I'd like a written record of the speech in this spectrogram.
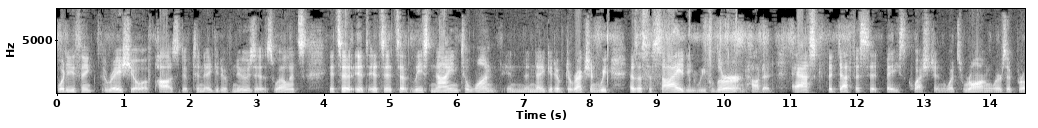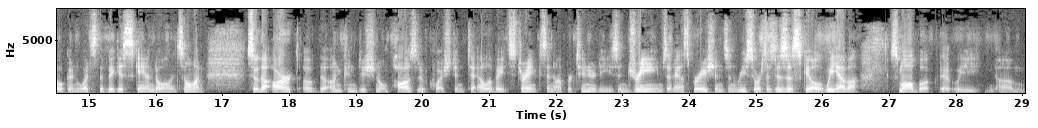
What do you think the ratio of positive to negative news is? Well, it's it's a it, it's it's at least nine to one in the negative direction. We, as a society, we've learned how to ask the deficit-based question: What's wrong? Where's it broken? What's the biggest scandal? And so on. So the art of the unconditional positive question to elevate strengths and opportunities and dreams and aspirations and resources is a skill. We have a small book that we um,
